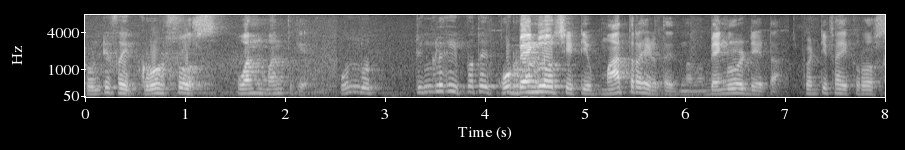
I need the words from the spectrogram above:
Twenty five crores source one ಮಂತ್ಗೆ ಒಂದು ತಿಂಗಳಿಗೆ ಇಪ್ಪತ್ತೈದು ಕೋಟಿ ಬೆಂಗಳೂರು ಸಿಟಿ ಮಾತ್ರ ಹೇಳ್ತಾ ಇದ್ದು ನಾನು Bengaluru data twenty five crores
